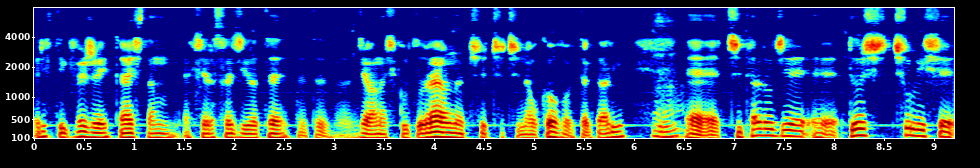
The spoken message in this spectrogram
richtig wyżej, jakaś tam, jak się rozchodzi o te, te, te działalność kulturalną, czy, czy, czy naukowo i tak dalej, mhm. e, czy te ludzie e, dość czuli się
